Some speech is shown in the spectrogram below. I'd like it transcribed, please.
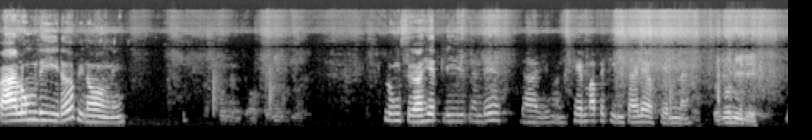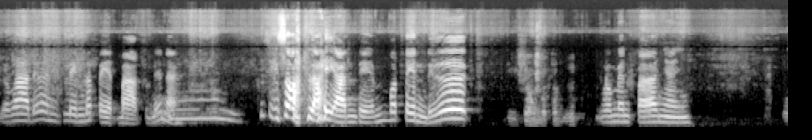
ปลาลงดีเด้อพี่น้องนี่ลุงเสือเฮ็ดลีนั่นเด้ได้อยู่มันเค็มเอาไปถิ่มใส่แล้วเค็มนะไปอยู่นี่ดิ อย่าว่าเด้อเล่มละแปดบาทพุ่นเด้อน่ะคือสิสอนหลายอันแถมบ่เต้นเด้อดีช่องบ่ต้องอึดว่าแม่นปลาใหญ่โอ้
